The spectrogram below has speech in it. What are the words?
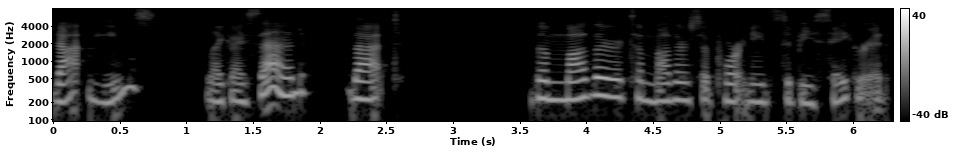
that means, like I said, that the mother to mother support needs to be sacred.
